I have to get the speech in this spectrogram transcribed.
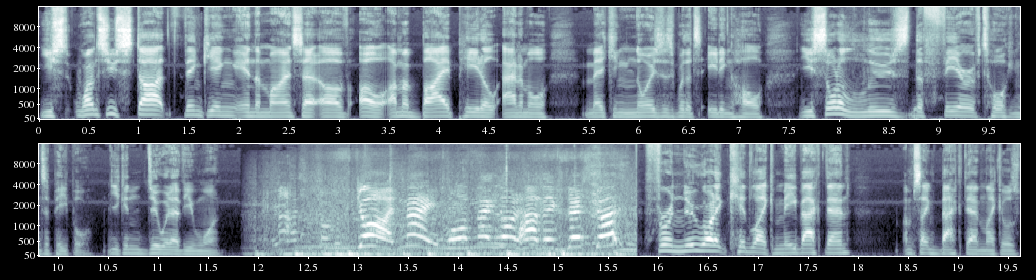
You once you start thinking in the mindset of, oh, I'm a bipedal animal making noises with its eating hole, you sort of lose the fear of talking to people. You can do whatever you want. God, mate, what may not have existed? For a neurotic kid like me back then, I'm saying back then like it was.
